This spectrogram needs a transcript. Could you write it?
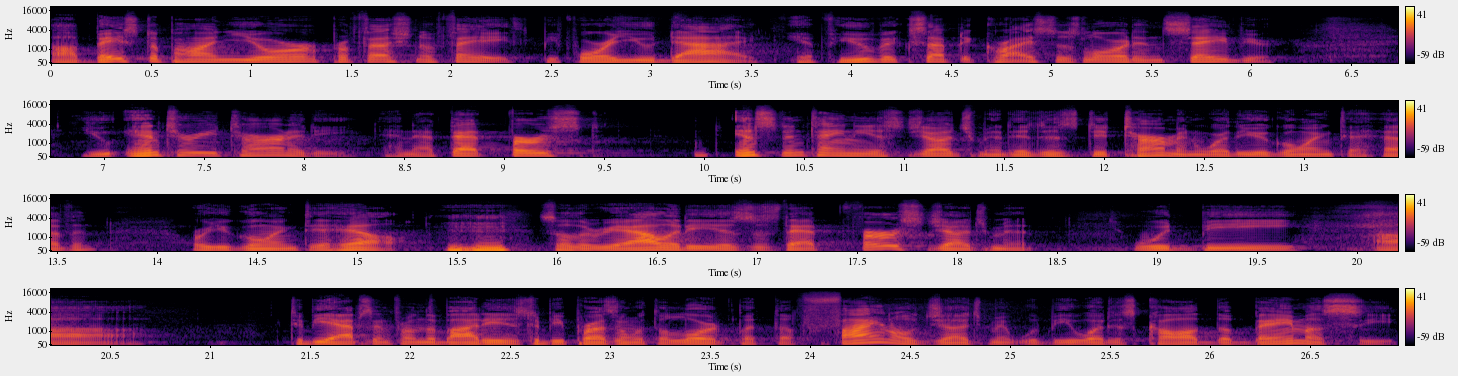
uh, based upon your profession of faith, before you die, if you've accepted Christ as Lord and Savior, you enter eternity, and at that first instantaneous judgment, it is determined whether you're going to heaven or you're going to hell. Mm-hmm. So the reality is, is that first judgment would be uh, to be absent from the body is to be present with the Lord. But the final judgment would be what is called the Bema seat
